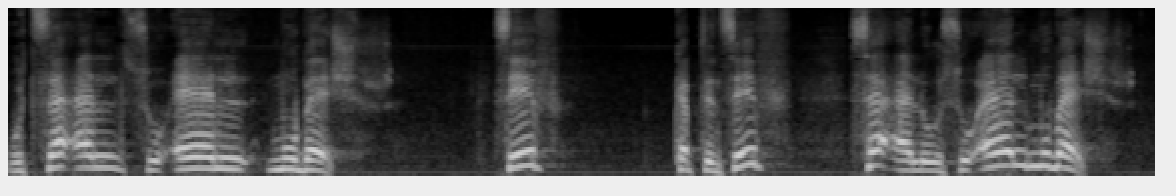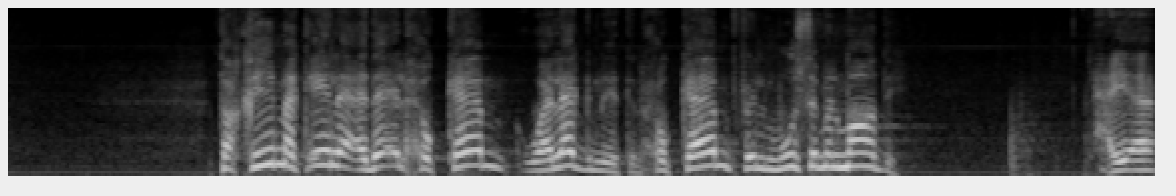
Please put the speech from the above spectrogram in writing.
واتسأل سؤال مباشر. سيف كابتن سيف سأله سؤال مباشر. تقييمك إيه لأداء الحكام ولجنة الحكام في الموسم الماضي؟ الحقيقة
